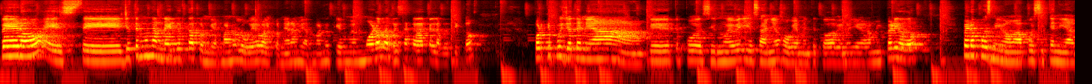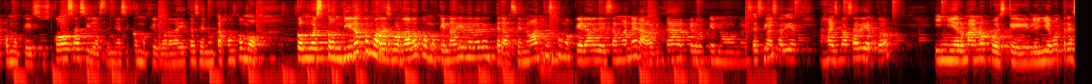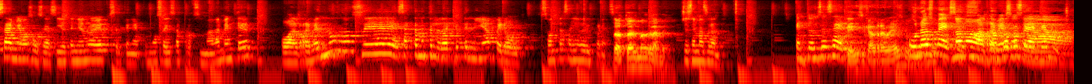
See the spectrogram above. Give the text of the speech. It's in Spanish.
Pero este, yo tengo una anécdota con mi hermano, lo voy a balconear a mi hermano, que me muero de risa cada que la platico. Porque pues yo tenía, ¿qué te puedo decir? 9, 10 años, obviamente todavía no llegaba mi periodo, pero pues mi mamá pues sí tenía como que sus cosas y las tenía así como que guardaditas en un cajón como, como escondido, como resguardado, como que nadie debe de enterarse, ¿no? Antes como que era de esa manera, ahorita creo que no, no es Es así. más abierto. Ajá, es más abierto. Y mi hermano, pues que le llevo tres años, o sea, si yo tenía nueve, pues él tenía como seis aproximadamente, o al revés, no, no sé exactamente la edad que tenía, pero son tres años de diferencia. Pero tú eres más grande. Yo soy más grande. Entonces él... dice que al revés. pues, Unos no. meses. No, no, al revés, Tampoco o que sea... mucho.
